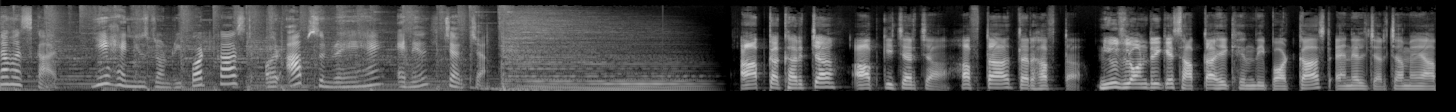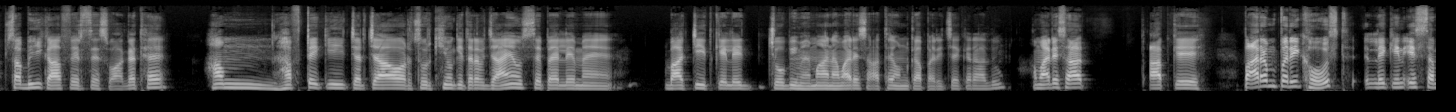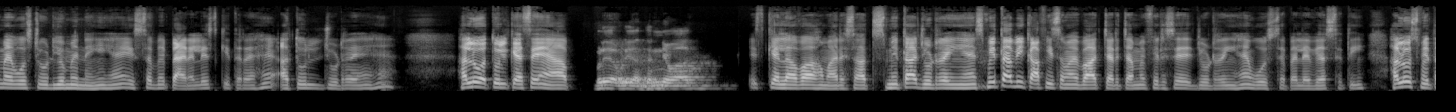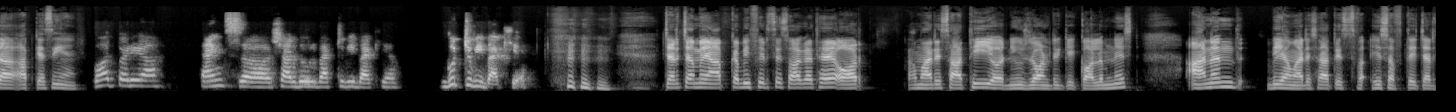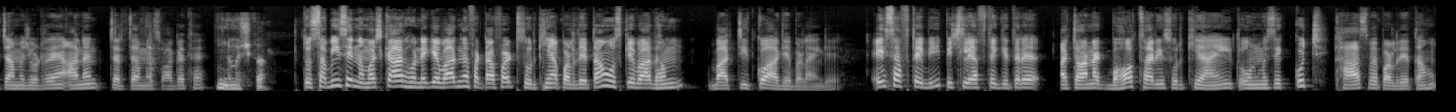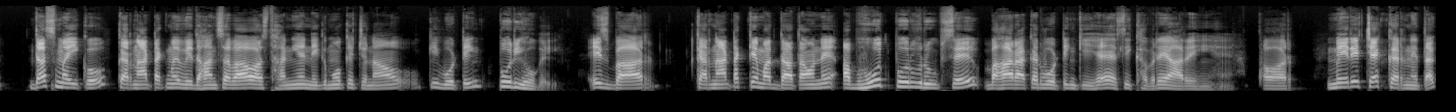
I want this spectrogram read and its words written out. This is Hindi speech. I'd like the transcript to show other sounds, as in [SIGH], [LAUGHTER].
नमस्कार, ये है न्यूज़ लॉन्ड्री पॉडकास्ट और आप सुन रहे हैं एनएल चर्चा। आपका खर्चा, आपकी चर्चा, हफ़्ता दर हफ़्ता। न्यूज़ लॉन्ड्री के साप्ताहिक हिंदी पॉडकास्ट एनएल चर्चा में आप सभी का फिर से स्वागत है। हम हफ़्ते की चर्चा और सुर्खियों की तरफ़ जाएँ, उससे पहले मैं बातचीत के लिए जो भी मेहमान हमारे साथ हैं, उनका परिचय करा दूँ। हमारे साथ आपके पारंपरिक होस्ट लेकिन इस समय वो स्टूडियो में नहीं है। इस समय पैनलिस्ट की तरह हैं अतुल जुड़ रहे हैं। हेलो अतुल कैसे हैं आप? बढ़िया बढ़िया धन्यवाद। इसके अलावा हमारे साथ स्मिता जुड़ रही हैं। स्मिता भी काफ़ी समय बाद चर्चा में फिर से जुड़ रही हैं वो इससे पहले व्यस्त थी। हेलो स्मिता आप कैसी हैं? बहुत बढ़िया। Thanks Shardul back to be back here good to be back here चर्चा में आपका भी फिर से स्वागत है और हमारे साथी और न्यूज़ लॉन्ड्री के कॉलमनिस्ट आनंद भी हमारे साथ इस इस हफ़्ते चर्चा में जुड़ रहे हैं। आनंद चर्चा में स्वागत है। नमस्कार। तो सभी से नमस्कार होने के बाद मैं फटाफट सुर्खियाँ पढ़ देता हूँ उसके बाद हम बातचीत को आगे बढ़ाएँगे। इस हफ़्ते भी पिछले हफ़्ते की तरह अचानक बहुत सारी सुर्खियाँ आई तो उनमें से कुछ खास मैं पढ़ देता हूँ। 10 मई को कर्नाटक में विधानसभा और स्थानीय निगमों के चुनाव की वोटिंग पूरी हो गई। इस बार कर्नाटक के मतदाताओं ने अभूतपूर्व रूप से बाहर आकर वोटिंग की है ऐसी खबरें आ रही हैं। और मेरे चेक करने तक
